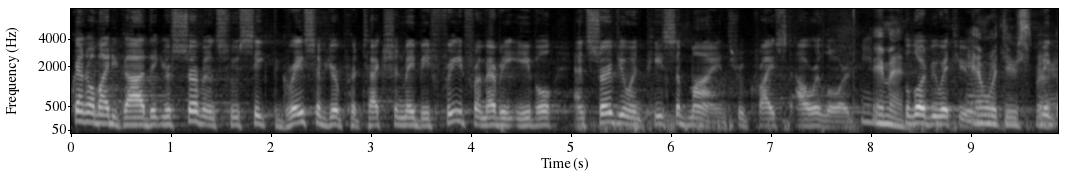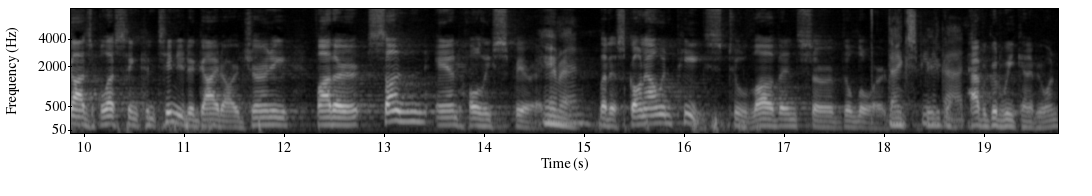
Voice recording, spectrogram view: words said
Grant, Almighty God, that your servants who seek the grace of your protection may be freed from every evil and serve you in peace of mind through Christ our Lord. Amen. The Lord be with you. And with your spirit. May. God's blessing continue to guide our journey. Father, Son, and Holy Spirit. Amen. Let us go now in peace to love and serve the Lord. Thanks be to God. Have a good weekend, everyone.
